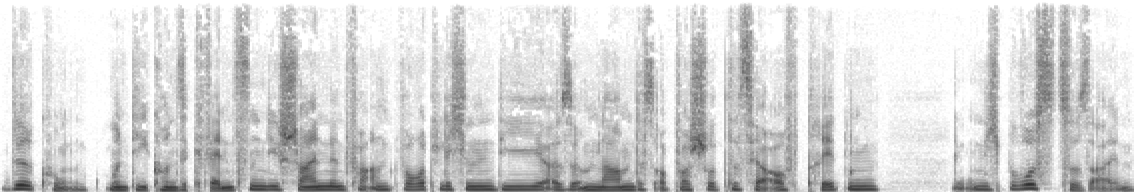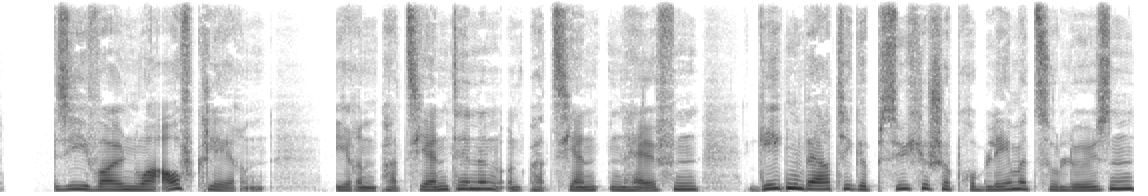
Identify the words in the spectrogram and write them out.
Wirkung. Und die Konsequenzen, die scheinen den Verantwortlichen, die also im Namen des Opferschutzes ja auftreten, nicht bewusst zu sein. Sie wollen nur aufklären, ihren Patientinnen und Patienten helfen, gegenwärtige psychische Probleme zu lösen,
